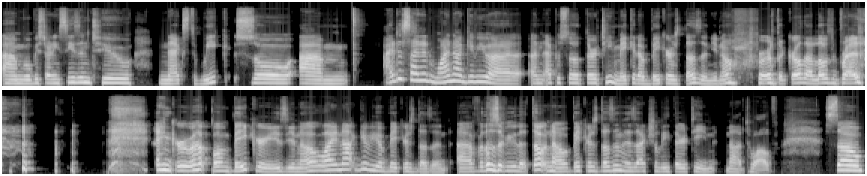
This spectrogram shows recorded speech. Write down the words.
Um, we'll be starting season two next week. So um, I decided why not give you a an episode 13, make it a baker's dozen, you know, for the girl that loves bread. and grew up on bakeries, you know, why not give you a baker's dozen? Uh, for those of you that don't know, baker's dozen is actually 13, not 12. So,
